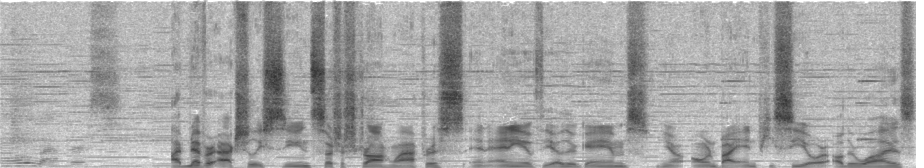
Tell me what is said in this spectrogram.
Oh, Lapras. I've never actually seen such a strong Lapras in any of the other games, you know, owned by NPC or otherwise.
